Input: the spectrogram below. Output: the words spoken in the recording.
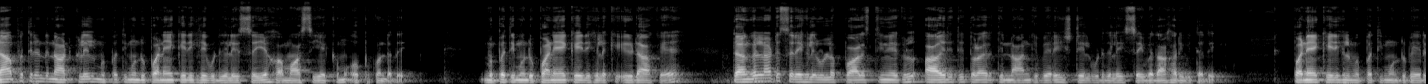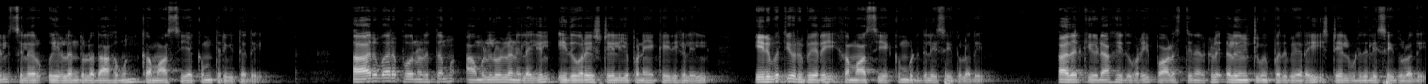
நாற்பத்தி ரெண்டு நாட்களில் முப்பத்தி மூன்று பணைய கைதிகளை விடுதலை செய்ய ஹமாஸ் இயக்கம் ஒப்புக்கொண்டது. முப்பத்தி மூன்று பணைய கைதிகளுக்கு ஈடாக தங்கள் நாட்டு சிறைகளில் உள்ள பாலஸ்தீனியர்கள் ஆயிரத்தி தொள்ளாயிரத்தி நான்கு பேரை இஸ்ரேல் விடுதலை செய்வதாக அறிவித்தது. பணைய கைதிகள் முப்பத்தி மூன்று பேரில் சிலர் உயிரிழந்துள்ளதாகவும் கமாஸ் இயக்கம் தெரிவித்தது. ஆறு வார போர் நிறுத்தம் அமலிலுள்ள நிலையில் இதுவரை இஸ்ரேலிய பணைய கைதிகளில் இருபத்தி ஒரு பேரை ஹமாஸ் இயக்கம் விடுதலை செய்துள்ளது. அதற்கு ஈடாக இதுவரை பாலஸ்தீனர்கள் எழுநூற்றி முப்பது பேரை இஸ்ரேல் விடுதலை செய்துள்ளது.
